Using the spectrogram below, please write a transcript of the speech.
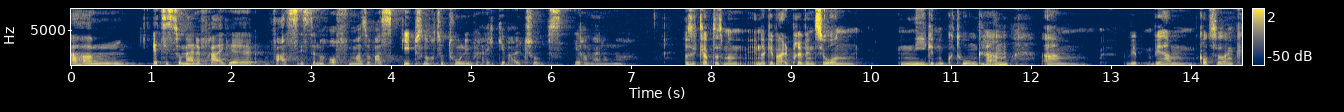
Ähm, jetzt ist so meine Frage, was ist da noch offen? Also was gäbe es noch zu tun im Bereich Gewaltschutz, Ihrer Meinung nach? Also ich glaube, dass man in der Gewaltprävention nie genug tun kann. Mhm. Ähm, wir, wir haben Gott sei Dank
